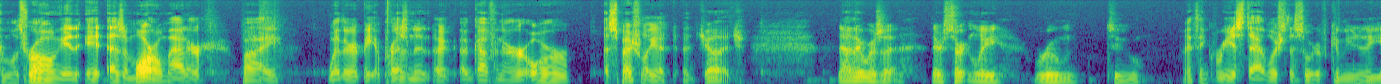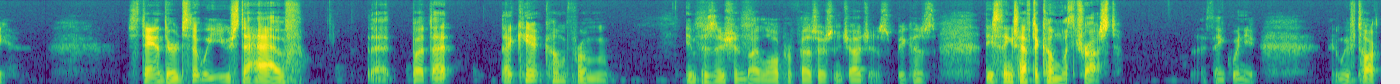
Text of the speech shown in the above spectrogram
and what's wrong in it as a moral matter by whether it be a president, a, a governor, or especially a, a judge. Now there was a there's certainly room to I think reestablish the sort of community standards that we used to have that but that that can't come from imposition by law professors and judges because these things have to come with trust. I think when you and we've talked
